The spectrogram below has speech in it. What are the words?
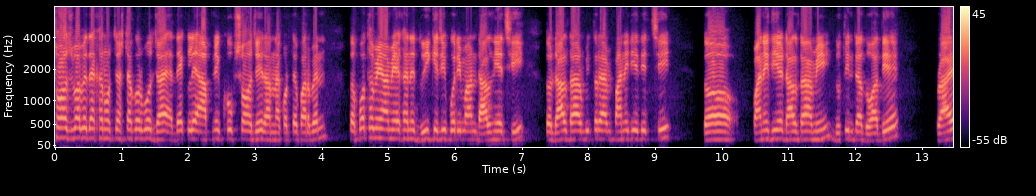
সহজভাবে দেখানোর চেষ্টা করব যা দেখলে আপনি খুব সহজেই রান্না করতে পারবেন। তো প্রথমে আমি এখানে দুই কেজি পরিমাণ ডাল নিয়েছি। তো ডালটার ভিতরে আমি পানি দিয়ে দিচ্ছি। তো পানি দিয়ে ডালটা আমি দু তিনটা ধোয়া দিয়ে প্রায়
